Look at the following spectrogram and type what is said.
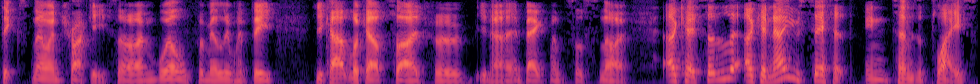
thick snow in Truckee, so I'm well familiar with the. You can't look outside for you know embankments of snow. Okay, so okay, now you've set it in terms of place.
